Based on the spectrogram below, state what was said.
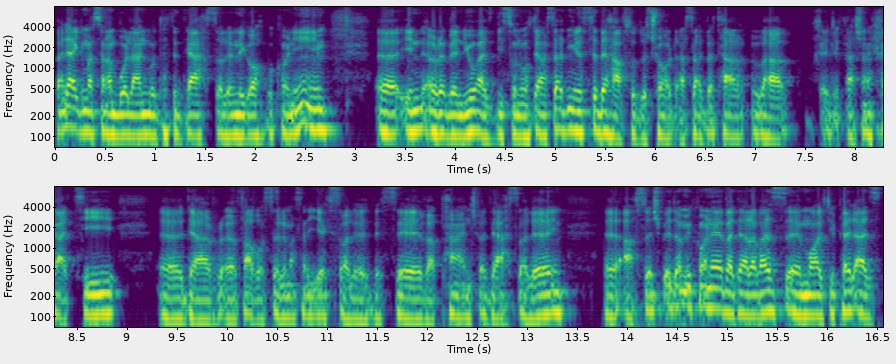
ولی اگه مثلا بلند مدت 10 ساله نگاه بکنیم این revenue از 29 درصد می‌رسه به 74 درصد و, و خیلی قشنگ خطی در فواصل مثلا یک ساله به سه و پنج و ده ساله این افزایش پیدا می‌کنه و در عوض مالتیپل از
